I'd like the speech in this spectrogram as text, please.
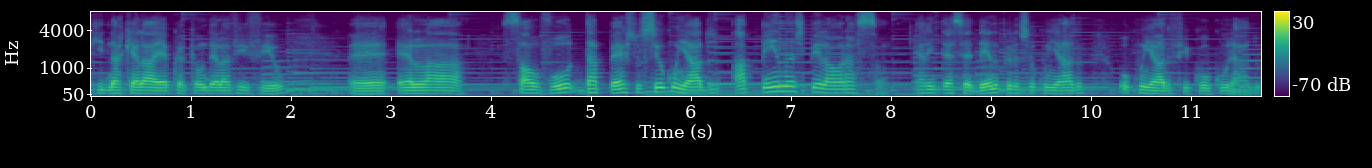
que naquela época que onde ela viveu, é, ela salvou da peste o seu cunhado apenas pela oração. Ela intercedendo pelo seu cunhado, o cunhado ficou curado.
